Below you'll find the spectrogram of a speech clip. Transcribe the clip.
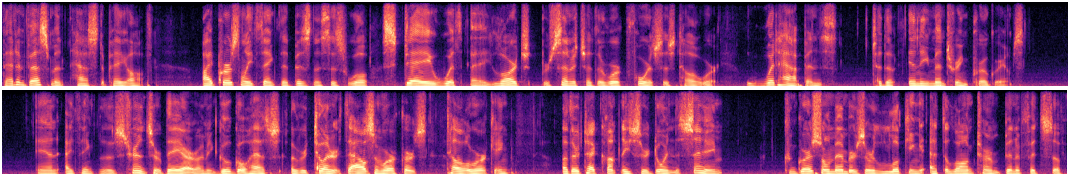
that investment has to pay off. I personally think that businesses will stay with a large percentage of their workforce as telework. What happens to the any mentoring programs? And I think those trends are there. I mean, Google has over 200,000 workers teleworking. Other tech companies are doing the same. Congressional members are looking at the long term benefits of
